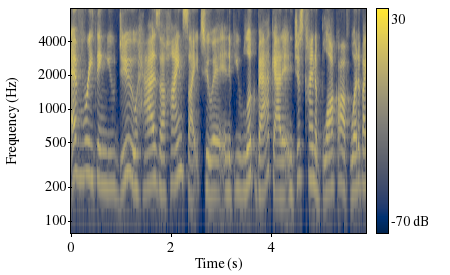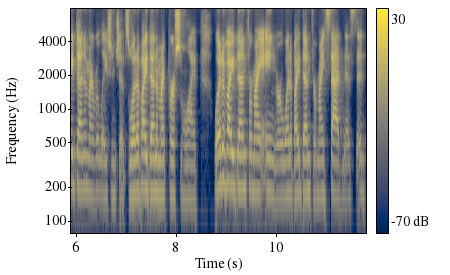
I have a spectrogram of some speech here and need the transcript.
everything you do has a hindsight to it. And if you look back at it and just kind of block off, what have I done in my relationships? What have I done in my personal life? What have I done for my anger? What have I done for my sadness? And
